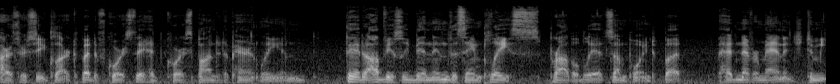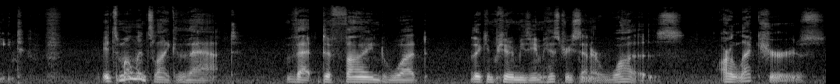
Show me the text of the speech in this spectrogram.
Arthur C. Clarke, but of course they had corresponded apparently, and they had obviously been in the same place probably at some point, but had never managed to meet. It's moments like that that defined what the Computer Museum History Center was. Our lectures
